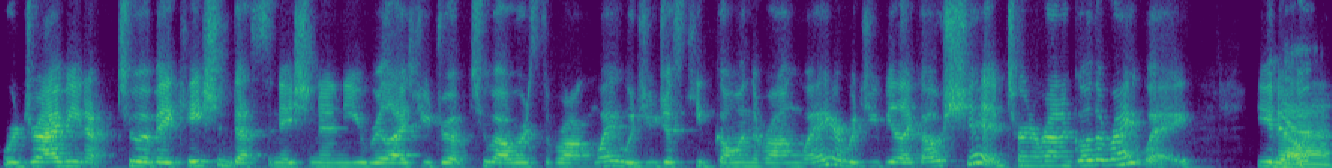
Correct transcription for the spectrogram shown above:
were driving up to a vacation destination and you realized you drove two hours the wrong way, would you just keep going the wrong way? Or would you be like, oh shit, and turn around and go the right way? You know, yeah.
